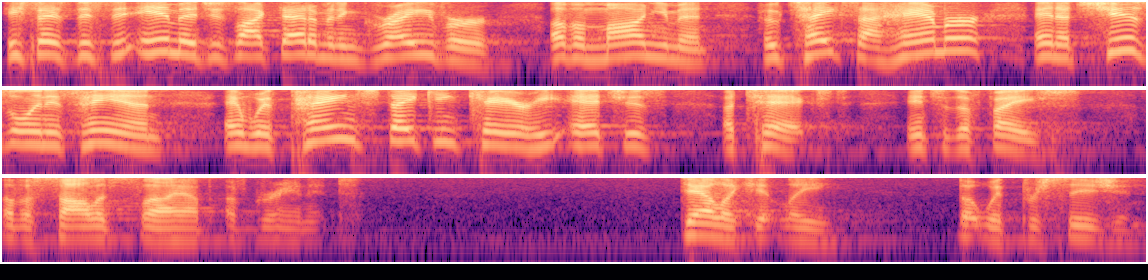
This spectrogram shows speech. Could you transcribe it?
He says this image is like that of an engraver of a monument who takes a hammer and a chisel in his hand and with painstaking care he etches a text into the face of a solid slab of granite. Delicately, but with precision.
